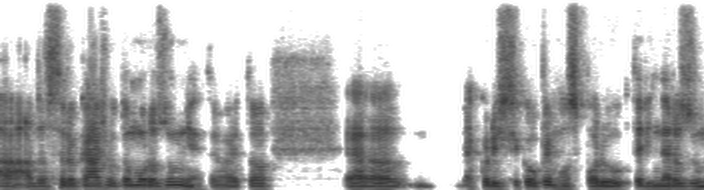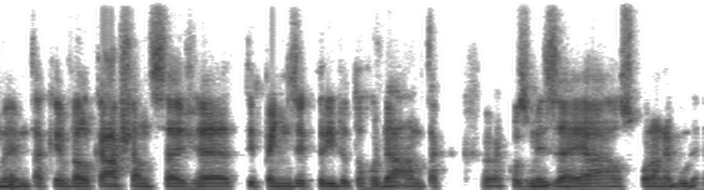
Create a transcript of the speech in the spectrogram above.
A, a zase dokážou tomu rozumět. Jo. Je to, uh, jako když si koupím hospodu, který nerozumím, tak je velká šance, že ty peníze, které do toho dám, tak jako zmizej a hospoda nebude.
